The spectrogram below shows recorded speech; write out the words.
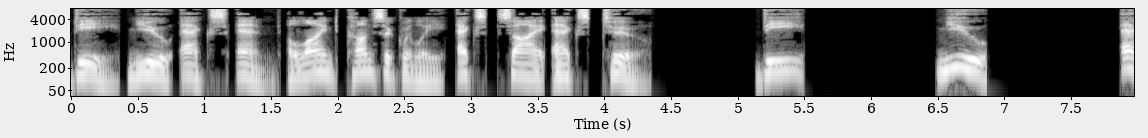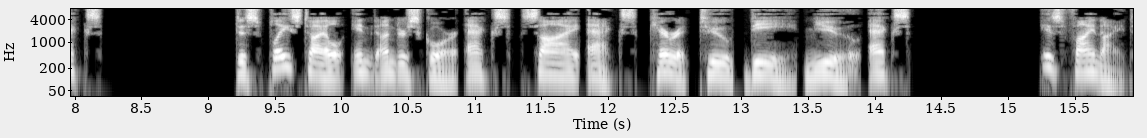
d mu x end aligned consequently x psi psi x 2 d mu x display style int underscore x psi x caret 2 d mu x is finite.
